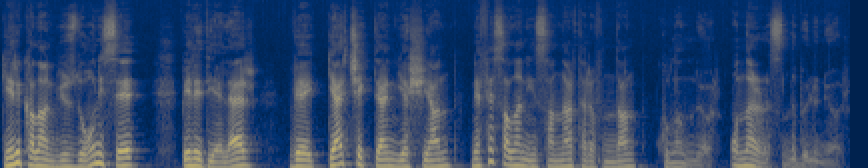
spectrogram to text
Geri kalan %10 ise belediyeler ve gerçekten yaşayan, nefes alan insanlar tarafından kullanılıyor. Onlar arasında bölünüyor.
